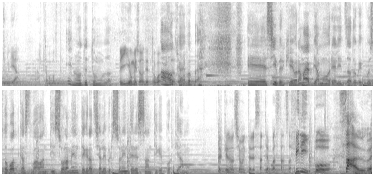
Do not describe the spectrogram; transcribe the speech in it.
Giulia, l'altra volta. E non ho detto nulla. E io mi sono detto qualcosa. Ah, ok, solo. vabbè. Eh, sì, perché oramai abbiamo realizzato che questo podcast va avanti solamente grazie alle persone interessanti che portiamo. Perché non siamo interessanti abbastanza. Filippo! Salve!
